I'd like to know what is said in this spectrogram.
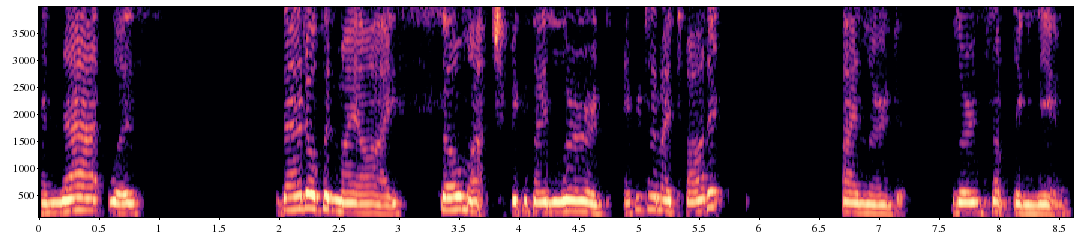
And that was, that opened my eyes so much because I learned every time I taught it, I learned it, learned something new.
